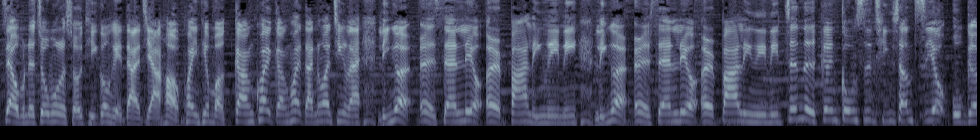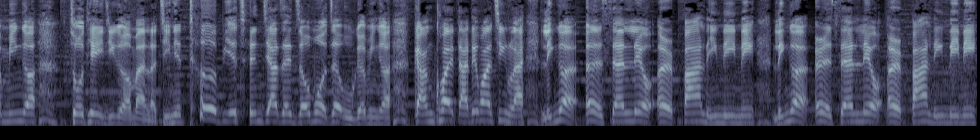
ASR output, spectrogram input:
在我们的周末的时候提供给大家哈，欢迎听友赶快赶快打电话进来，零二二三六二八零零零零二二三六二八零零零，真的跟公司情商只有五个名额，昨天已经额满了，今天特别增加在周末这五个名额，赶快打电话进来，零二二三六二八零零零零二二三六二八零零零，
